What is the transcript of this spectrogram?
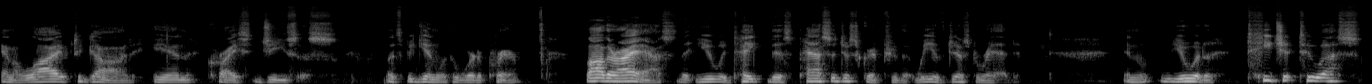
and alive to God in Christ Jesus. Let's begin with a word of prayer. Father, I ask that you would take this passage of Scripture that we have just read and you would uh, teach it to us,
